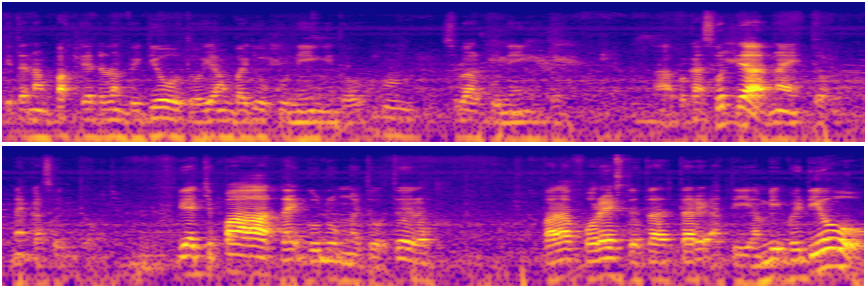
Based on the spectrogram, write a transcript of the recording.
kita nampak dia dalam video tuh yang baju kuning itu. Hmm. seluar kuning itu nah, kasut dia naik tuh naik kasut itu. Dia cepat naik gunung itu tuh para forest tuh tar- tarik hati ambil video.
